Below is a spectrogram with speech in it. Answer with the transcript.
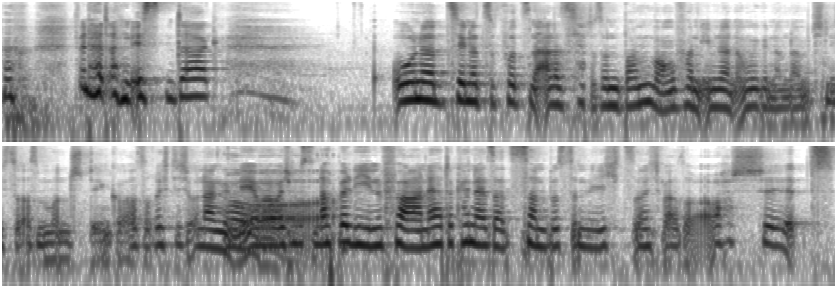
bin halt am nächsten Tag ohne Zähne zu putzen, alles. Ich hatte so einen Bonbon von ihm dann irgendwie genommen, damit ich nicht so aus dem Mund stinke. Also richtig unangenehm. Oh. Aber ich musste nach Berlin fahren. Er hatte keine Ersatzzahnbürste, nichts. Und ich war so, oh shit.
